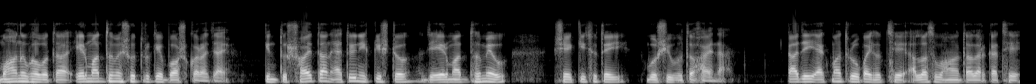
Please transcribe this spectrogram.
মহানুভবতা, এর মাধ্যমে শত্রুকে বশ করা যায়। কিন্তু শয়তান এতই নিকৃষ্ট যে এর মাধ্যমেও সে কিছুতেই বশীভূত হয় না। কাজেই একমাত্র উপায় হচ্ছে আল্লাহ সুবাহতাল্লার কাছে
